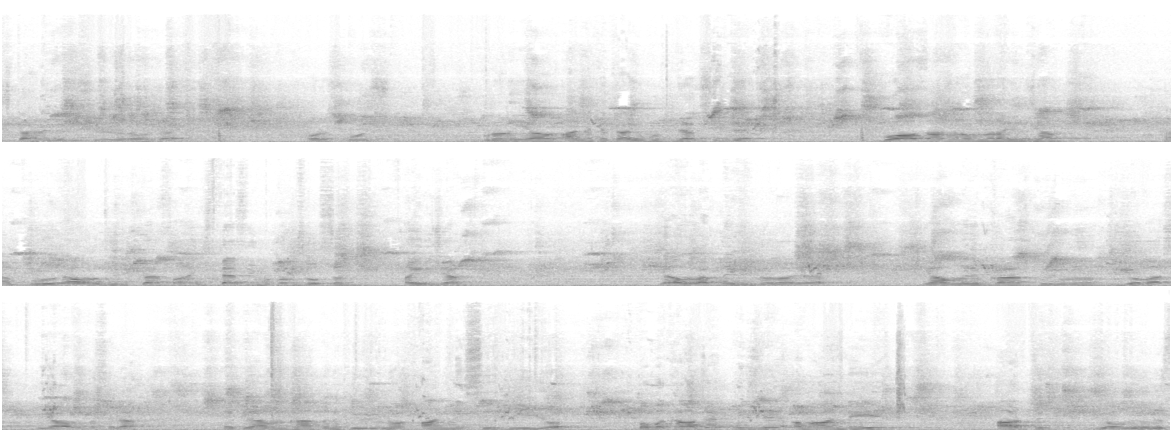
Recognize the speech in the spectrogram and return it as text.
üç tane de var orada. Orası boş. Buranın ya anne tekrar yumurtlayacak şimdi. Bu ağızdan sonra bunları ayıracağım. Yani bu yavru büyüdükten sonra isterse yumurtlamış olsun. Ayıracağım. Yavru bakmayı bilmiyorlar ya. Yavrular hep kanat kuyruğunu yiyorlar. Bu yavru mesela. Hep yavrunun kanatlarını kuyruğunu annesi yiyor. Baba kalacak bizde ama anneyi artık yolluyoruz.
